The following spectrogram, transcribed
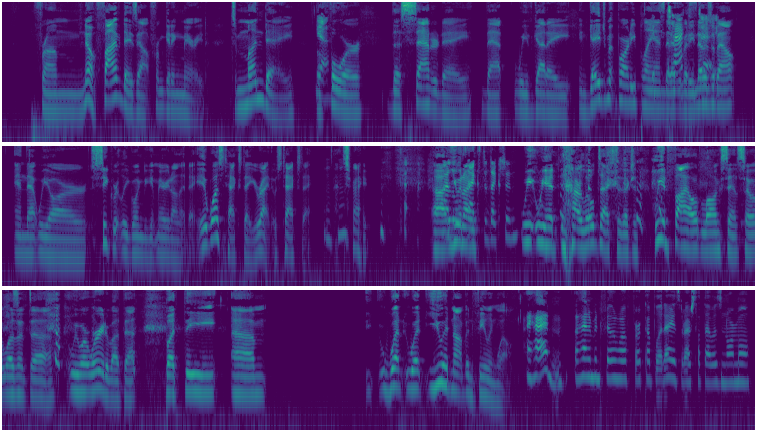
from no five days out from getting married. It's Monday Yes. before the Saturday that we've got a engagement party planned It's that everybody knows day. about and that we are secretly going to get married on that day. It was tax day. You're right. It was tax day. That's right. Uh, Mm-hmm. Our you little and I, tax deduction. we we had our little tax deduction. We had filed long since, so it wasn't. Uh, we weren't worried about that. But the um, what what you had not been feeling well. I hadn't. I hadn't been feeling well for a couple of days, but I just thought that was normal.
